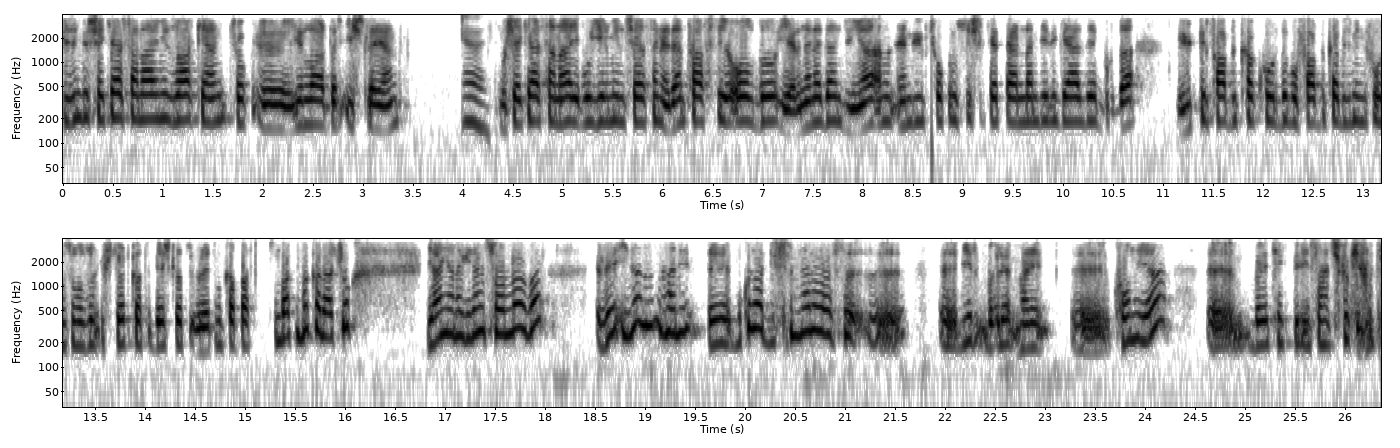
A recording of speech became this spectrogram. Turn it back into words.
Bizim bir şeker sanayimiz varken çok e, yıllardır işleyen Evet. Bu şeker sanayi bu 20 yıl içerisinde neden tasfiye oldu? Yerine neden dünyanın en büyük çok uluslu şirketlerinden biri geldi? Burada büyük bir fabrika kurdu. Bu fabrika bizim nüfusumuzun 3-4 katı 5 katı üretim kapasitesi. Bak bu kadar çok yan yana giden sorular var. Ve inanın hani e, bu kadar disiplinler arası e, e, bir böyle hani e, konuya e, böyle tek bir insan çıkıp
